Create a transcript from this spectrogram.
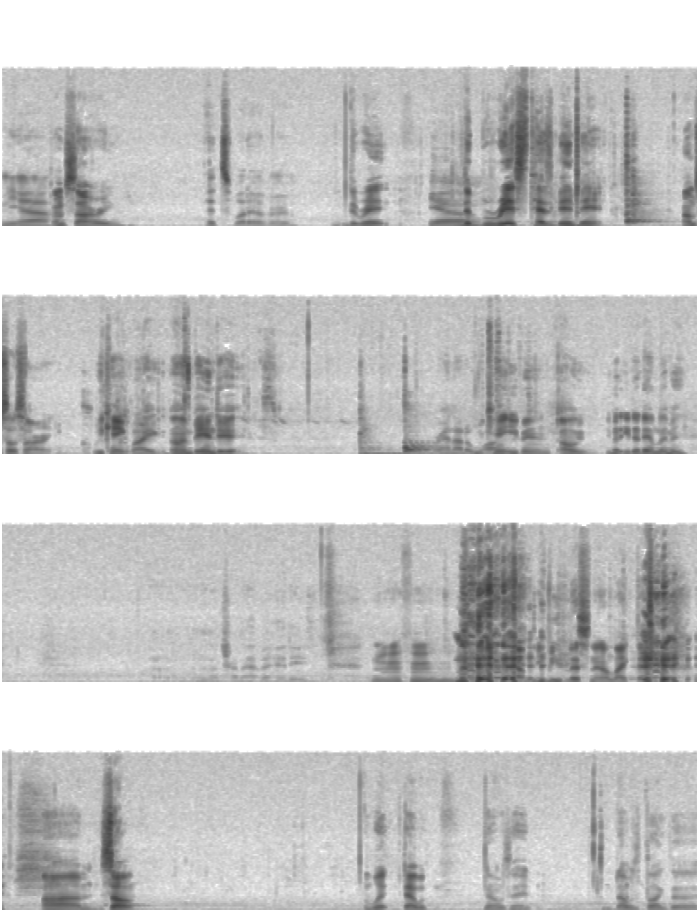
yeah, I'm sorry. it's whatever. The wrist, Yeah. the wrist has been bent. I'm so sorry. We can't like unbend it. ran out of water. You can't even. Oh, you better eat a damn lemon. I'm not trying to have a headache. Mm-hmm. you be listening. I like that. Um. So. What that was? That was it. That was like the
